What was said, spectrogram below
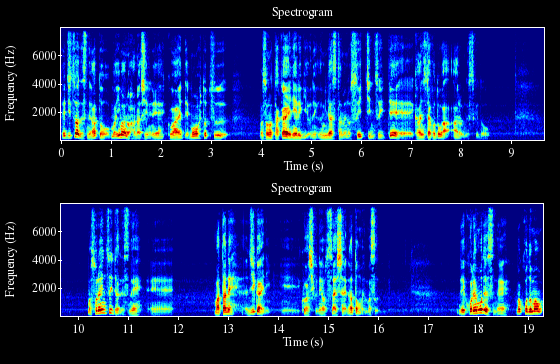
で実はですねあと、まあ、今の話にね加えてもう一つ、まあ、その高いエネルギーをね生み出すためのスイッチについて感じたことがあるんですけど、まあ、それについてはですね、えー、またね次回に、え、詳しくねお伝えしたいなと思います。でこれもですね、まあ、子供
